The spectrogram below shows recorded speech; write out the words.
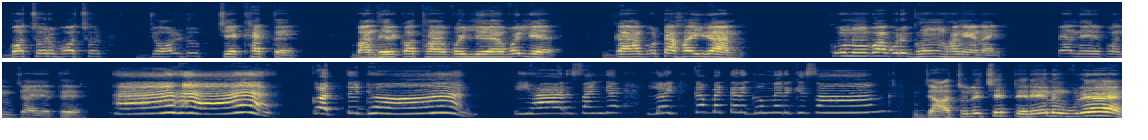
বছর বছর জল ঢুকছে খেতে। বাঁধের কথা বললে বললে গা গোটা হইরান কোনো বাবুর ঘুম ভাঙে নাই প্যানের পঞ্চায়েতে। কত ঢন ইহার সঙ্গে লইকা বেটার ঘুমের কি সঙ্গ যা চলেছে ট্রেন উড়েন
